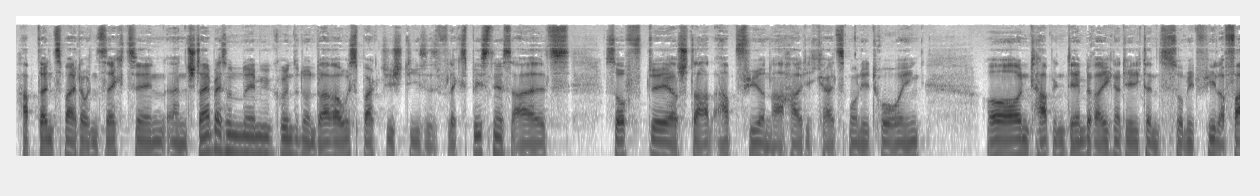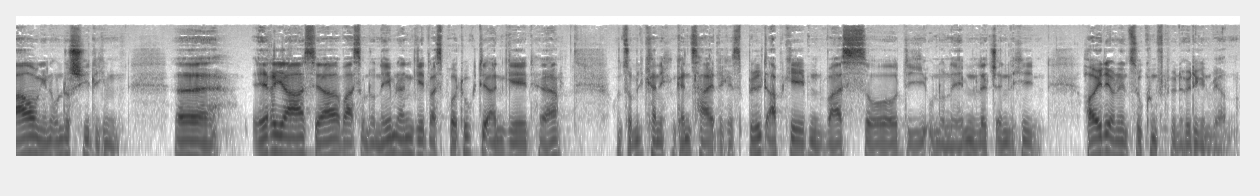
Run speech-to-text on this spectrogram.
habe dann 2016 ein Steinbeißunternehmen gegründet und daraus praktisch dieses Flex Business als Software-Startup für Nachhaltigkeitsmonitoring und habe in dem Bereich natürlich dann somit viel Erfahrung in unterschiedlichen äh, Areas, ja, was Unternehmen angeht, was Produkte angeht, ja. Und somit kann ich ein ganzheitliches Bild abgeben, was so die Unternehmen letztendlich heute und in Zukunft benötigen werden.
